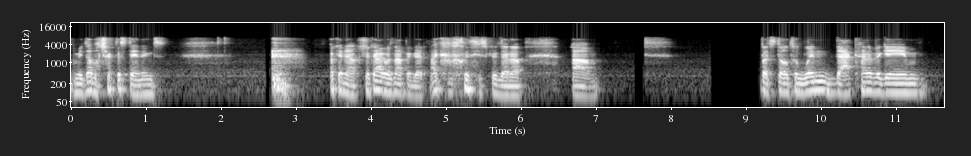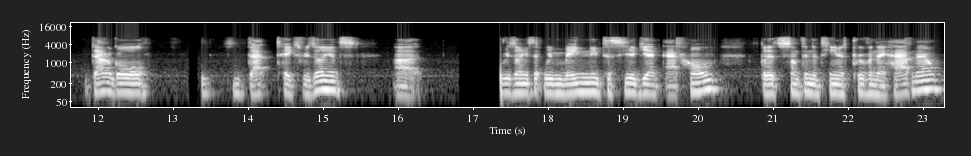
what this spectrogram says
Let me double check the standings. okay, no, Chicago has not been good. I completely screwed that up. Um, but still, to win that kind of a game, down a goal, that takes resilience. Uh, resilience that we may need to see again at home, but it's something the team has proven they have now.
